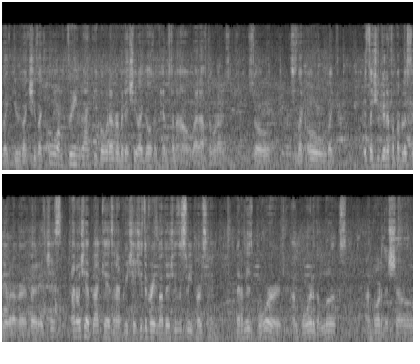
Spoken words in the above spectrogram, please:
like do like she's like oh I'm freeing black people whatever, but then she like goes and pimps them out right afterwards. So she's like oh like it's like she's doing it for publicity or whatever. But it's just, I know she has black kids and I appreciate She's a great mother. She's a sweet person. But I'm just bored. I'm bored of the looks. I'm bored of the show.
